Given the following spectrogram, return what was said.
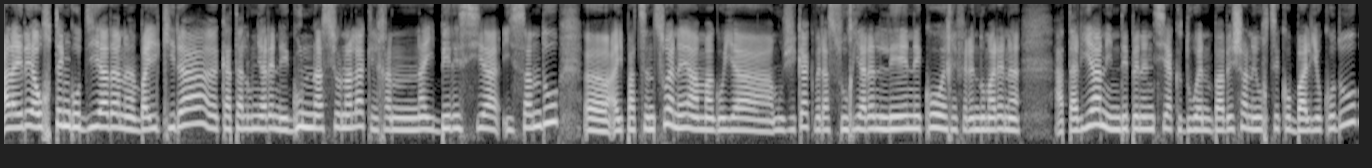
Hala ere, aurtengo diadan baikira, Kataluniaren egun nazionalak erran nahi berezia izan du, uh, aipatzen zuen, eh, amagoia musikak, beraz, zurriaren leheneko referendumaren atarian, independentziak duen babesan eurtzeko balioko du.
